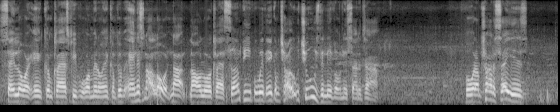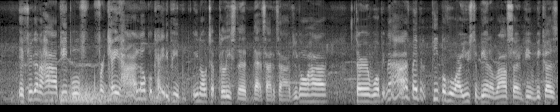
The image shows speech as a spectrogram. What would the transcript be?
say lower income class people or middle income people, and it's not lower, not all lower class. Some people with income cho- choose to live on this side of town. But what I'm trying to say is, if you're gonna hire people for Katy, hire local Katy people, you know, to police the that side of town. If you're gonna hire third world people, man, hire maybe people who are used to being around certain people because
